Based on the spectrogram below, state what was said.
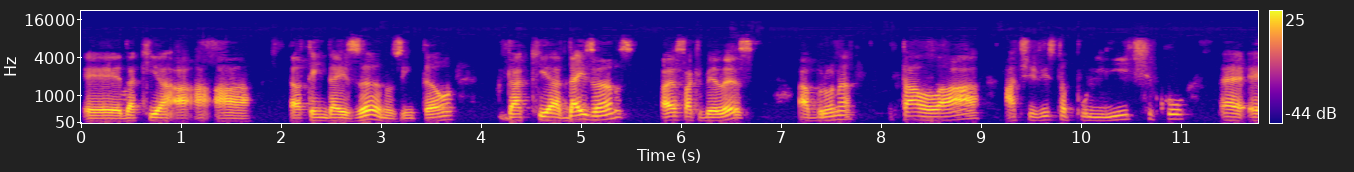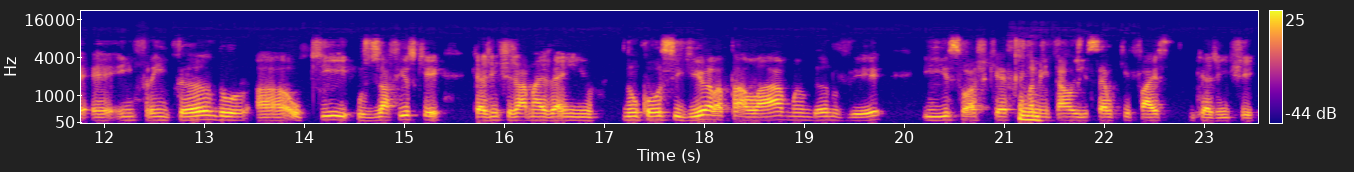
é, daqui a, a, a, Ela tem 10 anos, então, daqui a 10 anos, olha só que beleza, a Bruna tá lá, ativista político, é, é, é enfrentando uh, o que, os desafios que, que a gente já mais não conseguiu, ela tá lá mandando ver, e isso eu acho que é fundamental, e isso é o que faz que a gente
